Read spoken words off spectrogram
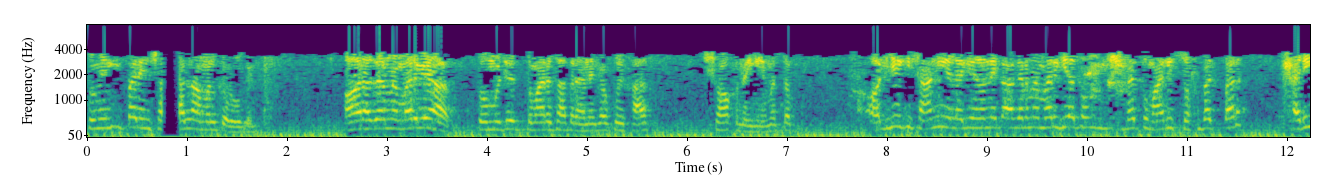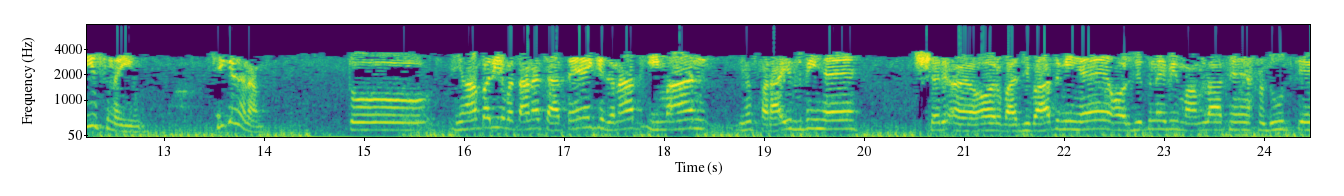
تم ان پر انشاءاللہ عمل کرو گے۔ اور اگر میں مر گیا تو مجھے تمہارے ساتھ رہنے کا کوئی خاص شوق نہیں ہے۔ مطلب اور یہ کسانی ہے لگی، انہوں نے کہا اگر میں مر گیا تو میں تمہاری صحبت پر حریص نہیں ہوں۔ ٹھیک ہے جناب؟ تو یہاں پر یہ بتانا چاہتے ہیں کہ جناب ایمان میں فرائض بھی ہیں اور واجبات بھی ہیں، اور جتنے بھی معاملات ہیں حدود کے،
